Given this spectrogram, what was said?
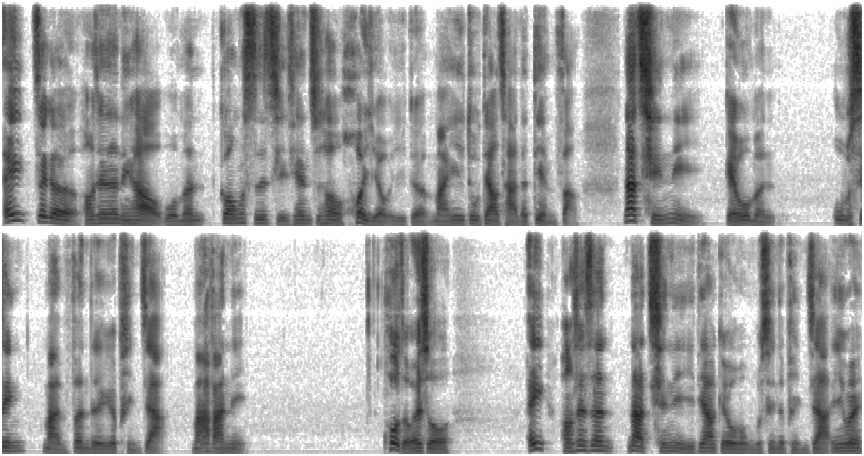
哎、欸，这个黄先生您好，我们公司几天之后会有一个满意度调查的电访，那请你给我们五星满分的一个评价，麻烦你。或者会说，哎、黄先生，那请你一定要给我们五星的评价，因为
